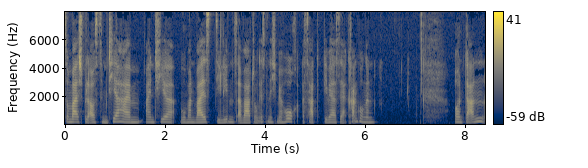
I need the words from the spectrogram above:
zum Beispiel aus dem Tierheim ein Tier, wo man weiß, die Lebenserwartung ist nicht mehr hoch, es hat diverse Erkrankungen. Und dann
